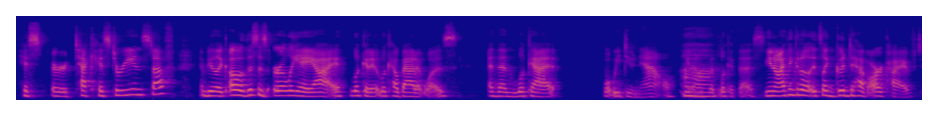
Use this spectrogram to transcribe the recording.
his or tech history and stuff and be like, "Oh, this is early AI. Look at it. Look how bad it was." And then look at what we do now, you know, Uh-huh. but look at this. You know, I think it'll it's like good to have archived.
